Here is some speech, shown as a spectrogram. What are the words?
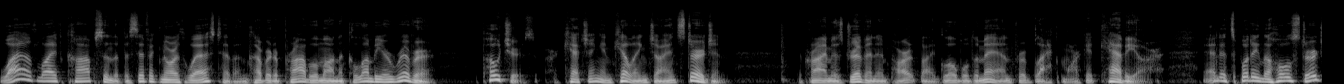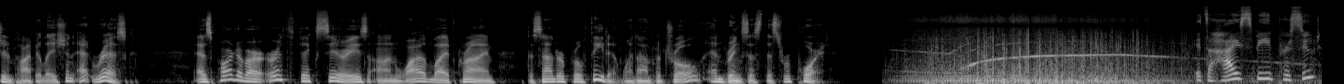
Wildlife cops in the Pacific Northwest have uncovered a problem on the Columbia River. Poachers are catching and killing giant sturgeon. The crime is driven in part by global demand for black market caviar, and it's putting the whole sturgeon population at risk. As part of our Earth Fix series on wildlife crime, Cassandra Profita went on patrol and brings us this report. It's a high speed pursuit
